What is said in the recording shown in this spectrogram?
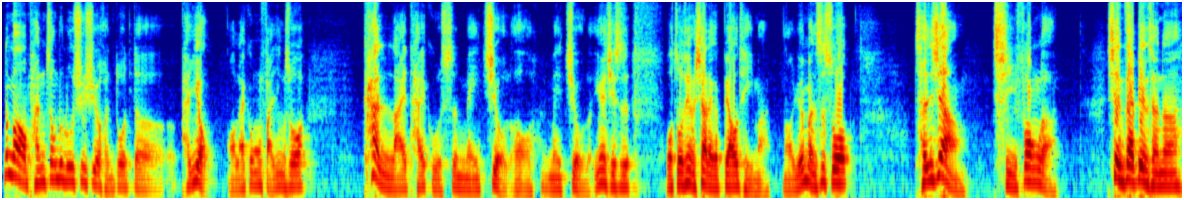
那么盘中陆陆续续有很多的朋友哦来跟我反映说，看来台股是没救了哦，没救了。因为其实我昨天有下了一个标题嘛，哦原本是说丞相起风了，现在变成呢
